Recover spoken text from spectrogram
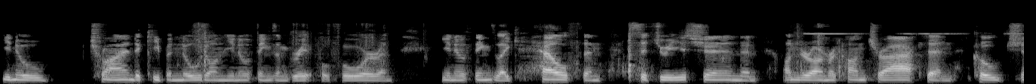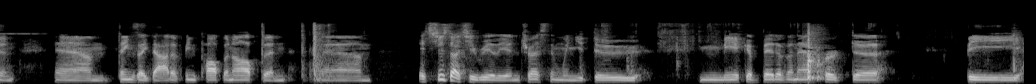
you know, trying to keep a note on, you know, things I'm grateful for and, you know, things like health and situation and Under Armour contract and coach and, um, things like that have been popping up and, um, it's just actually really interesting when you do make a bit of an effort to be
